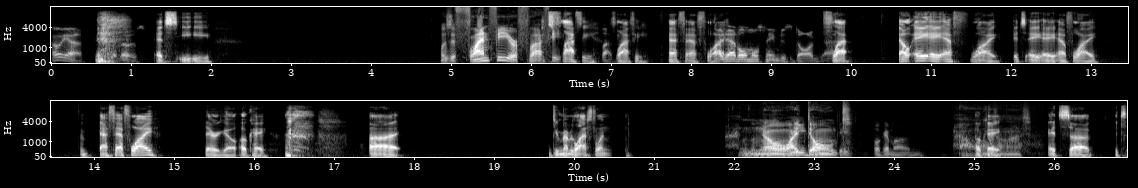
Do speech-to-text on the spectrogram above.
Oh yeah, get those. It's EE. Was it Flanfy or Flaaffy? Flaaffy. Flaaffy. Flaaffy. F F My dad almost named his dog that. Flat. Oh, A A F Y. It's A A F Y. F F Y. There we go. Okay. uh, do you remember the last one? One of the No, I don't. Pokemon. Oh, Okay. It's uh, it's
